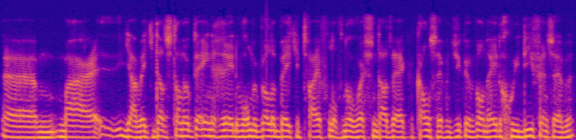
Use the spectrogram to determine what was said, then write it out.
Um, maar ja, weet je, dat is dan ook de enige reden waarom ik wel een beetje twijfel of Northwestern daadwerkelijk kans heeft. Want je kunt wel een hele goede defense hebben.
